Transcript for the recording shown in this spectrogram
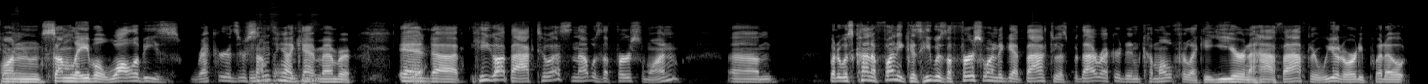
on some label, Wallabies Records or something. I can't remember. And uh, he got back to us, and that was the first one. Um, but it was kind of funny because he was the first one to get back to us, but that record didn't come out for like a year and a half after. We had already put out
